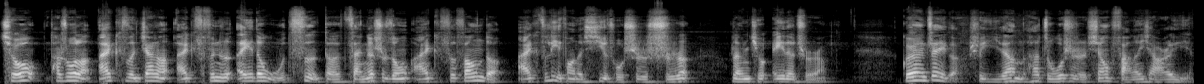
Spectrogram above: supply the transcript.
求他说了 x 加上 x 分之 a 的五次的展开式中 x 方的 x 立方的系数是十。让你求 a 的值，关于这个是一样的，它只不过是相反了一下而已。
